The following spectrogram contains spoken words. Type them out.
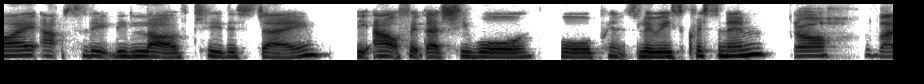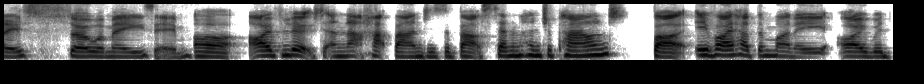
I absolutely love to this day the outfit that she wore for Prince Louis' christening. Oh, that is so amazing. Uh, I've looked and that hat band is about £700. But if I had the money, I would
